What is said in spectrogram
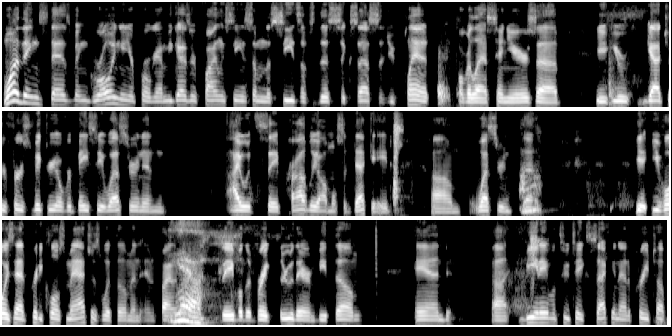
one of the things that has been growing in your program, you guys are finally seeing some of the seeds of this success that you've planted over the last ten years. Uh, you you got your first victory over Bay City Western, and I would say probably almost a decade um, Western. Uh, Uh-huh. you, you've always had pretty close matches with them, and, and finally Yeah. able to break through there and beat them, and uh, being able to take second at a pretty tough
